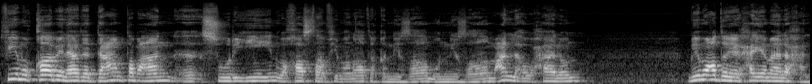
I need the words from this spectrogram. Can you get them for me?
في مقابل هذا الدعم طبعا السوريين وخاصة في مناطق النظام والنظام علقوا حالهم بمعضلة الحقيقة ما لها حل.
